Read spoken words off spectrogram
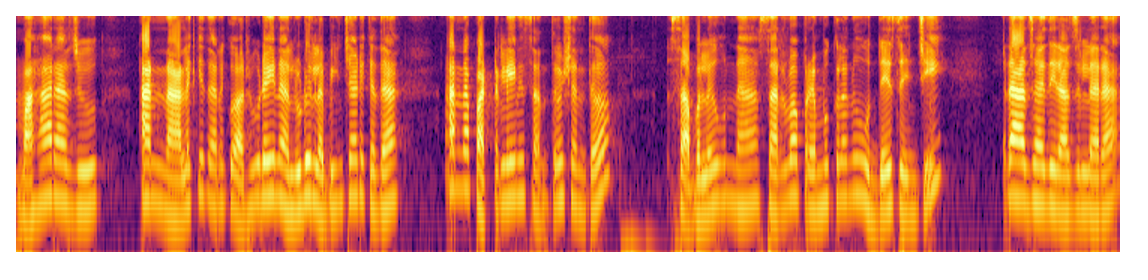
మహారాజు అన్నాళ్ళకి తనకు అర్హుడైన అల్లుడు లభించాడు కదా అన్న పట్టలేని సంతోషంతో సభలో ఉన్న సర్వ ప్రముఖులను ఉద్దేశించి రాజాది రాజులారా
